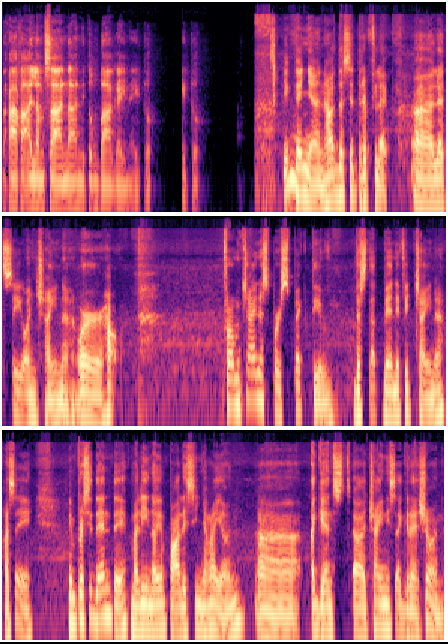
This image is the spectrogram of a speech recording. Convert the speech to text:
nakakaalam sana nitong bagay na ito. Ito. Yung ganyan, how does it reflect, uh, let's say, on China? Or how, from China's perspective, does that benefit China? Kasi yung presidente, malinaw yung policy niya ngayon uh, against uh, Chinese aggression.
